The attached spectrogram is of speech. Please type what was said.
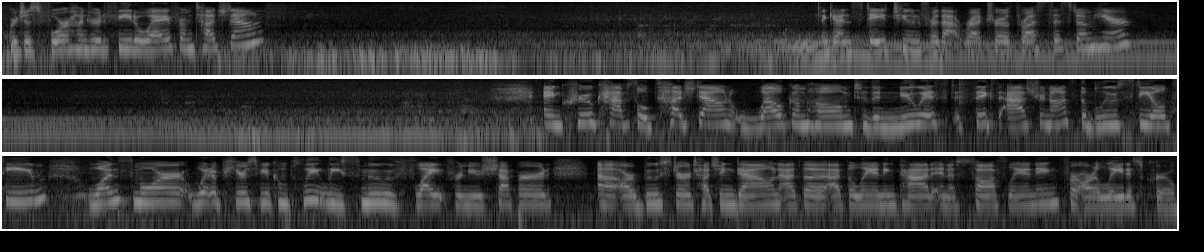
We're just 400 feet away from touchdown. Again, stay tuned for that retro thrust system here. And crew capsule touchdown. Welcome home to the newest six astronauts, the Blue Steel team. Once more, what appears to be a completely smooth flight for New Shepard. Uh, our booster touching down at the at the landing pad and a soft landing for our latest crew.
